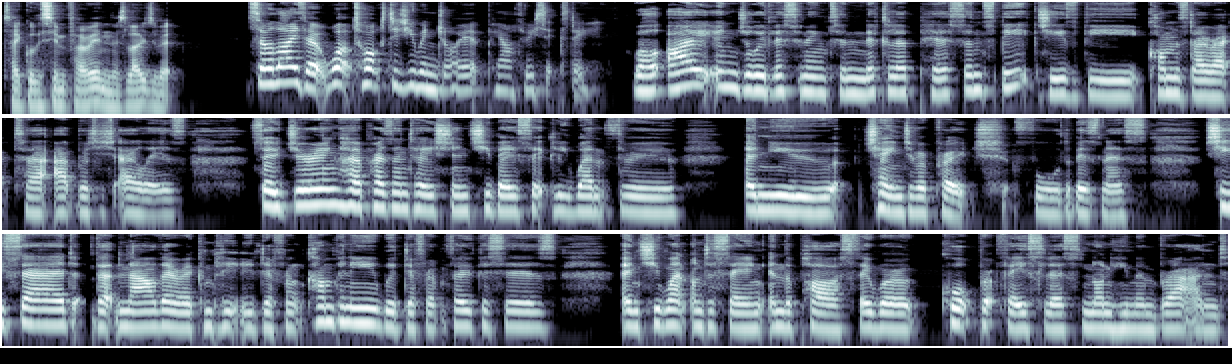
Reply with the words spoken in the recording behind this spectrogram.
take all this info in. There's loads of it. So, Eliza, what talks did you enjoy at PR360? Well, I enjoyed listening to Nicola Pearson speak. She's the comms director at British Airways. So during her presentation, she basically went through a new change of approach for the business. She said that now they're a completely different company with different focuses. And she went on to saying in the past they were a corporate faceless, non human brand,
